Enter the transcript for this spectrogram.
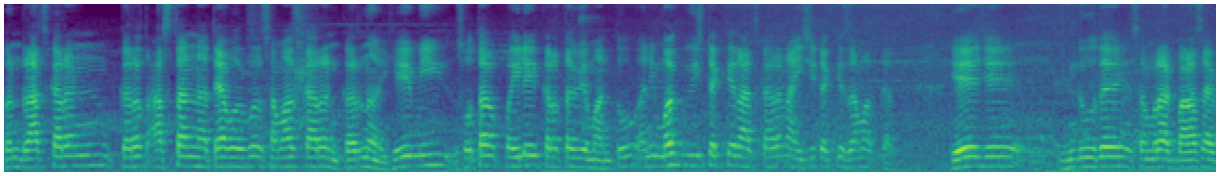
पण राजकारण करत असताना त्याबरोबर समाजकारण करणं हे मी स्वतः पहिले कर्तव्य मानतो आणि मग वीस टक्के राजकारण ऐंशी टक्के समाजकारण. हे जे हिंदू उदय सम्राट बाळासाहेब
